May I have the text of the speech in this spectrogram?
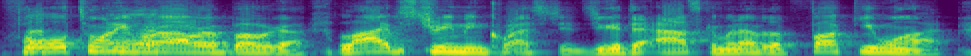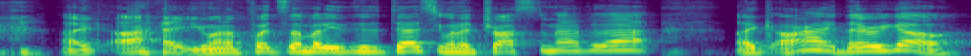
Full twenty four hour iboga, live streaming questions. You get to ask them whatever the fuck you want. Like, all right, you want to put somebody through the test? You want to trust them after that? Like, all right, there we go.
